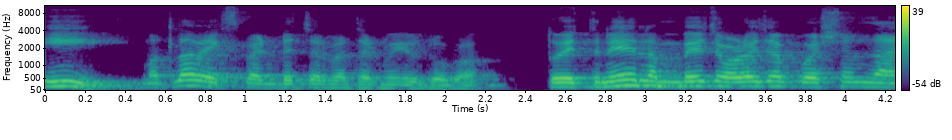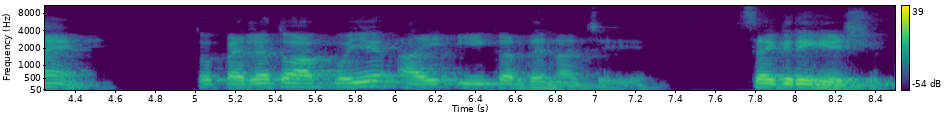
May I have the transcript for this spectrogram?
ई e, मतलब एक्सपेंडिचर मेथड में यूज़ होगा। तो इतने लंबे चौड़े जब क्वेश्चन आए तो पहले तो आपको ये आई ई e कर देना चाहिए। Segregation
